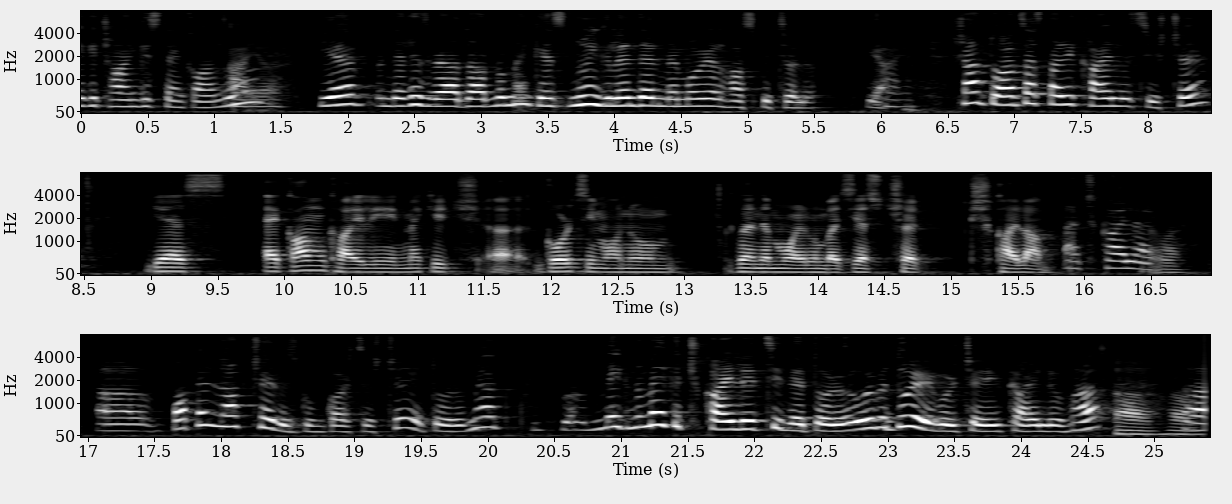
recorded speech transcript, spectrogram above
մեկը չհանգիստ ենք անում։ Այո։ Եվ այնտեղից վերադառնում ենք այս նույն Glendale Memorial Hospital-ը։ Այո։ Շան դու անցած տարի քայլեցիր, չէ՞։ Ես եկամ քայլին, մեկ քիչ գործ իմանում Glendale Memorial-ում, բայց ես չքայլամ։ Չքայլար։ Պապեն լավ չէր զգում կարծես, չէ, այդ օրը։ Մի հատ մեկն ու մեկը չքայլեցին այդ օրը, ուրեմն դու ես որ չէիր քայլում, հա։ Հա, հա։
